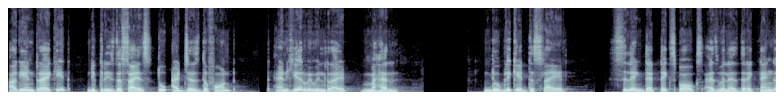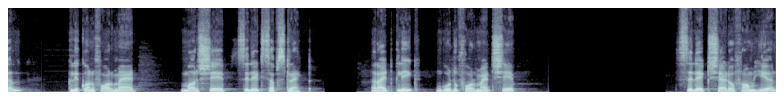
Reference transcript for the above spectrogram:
Again drag it, decrease the size to adjust the font and here we will write Mahal. Duplicate the slide, select that text box as well as the rectangle, click on Format, Merge Shape, select Subtract. Right click, go to Format Shape, select Shadow from here.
